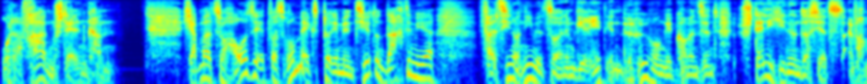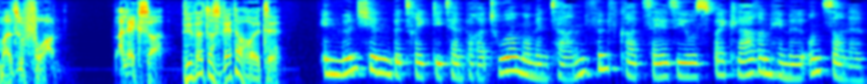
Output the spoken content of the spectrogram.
oder Fragen stellen kann. Ich habe mal zu Hause etwas rumexperimentiert und dachte mir, falls Sie noch nie mit so einem Gerät in Berührung gekommen sind, stelle ich Ihnen das jetzt einfach mal so vor. Alexa, wie wird das Wetter heute? In München beträgt die Temperatur momentan 5 Grad Celsius bei klarem Himmel und Sonne.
